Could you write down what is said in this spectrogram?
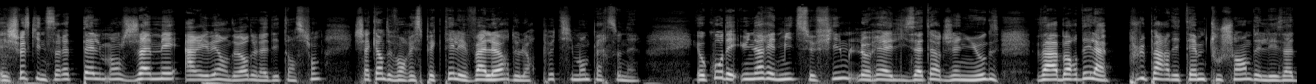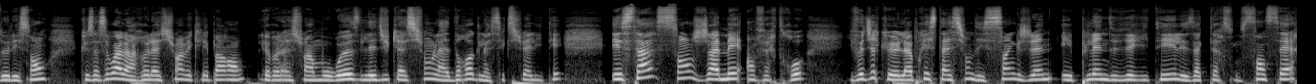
Et chose qui ne serait tellement jamais arrivée en dehors de la détention, chacun devant respecter les valeurs de leur petit monde personnel. Et au cours des une heure et demie de ce film, le réalisateur Jen Hughes va aborder la plupart des thèmes touchants des adolescents, que ce soit la relation avec les parents, les relations amoureuses, l'éducation, la drogue, la sexualité. Et ça, sans jamais en faire trop. Il faut dire que la prestation des cinq jeunes est pleine de vérité, les acteurs sont sincères,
